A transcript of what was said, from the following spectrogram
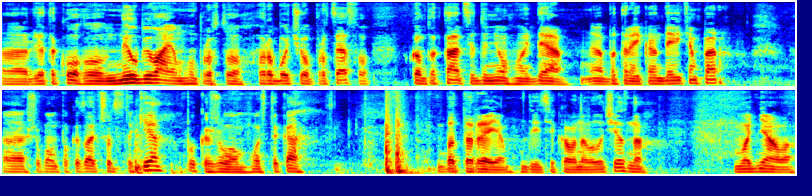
е, для такого неубиваємого просто робочого процесу. В комплектації до нього йде е, батарейка 9 А. Щоб вам показати, що це таке, покажу вам ось така батарея. Дивіться, яка вона величезна. Моднява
